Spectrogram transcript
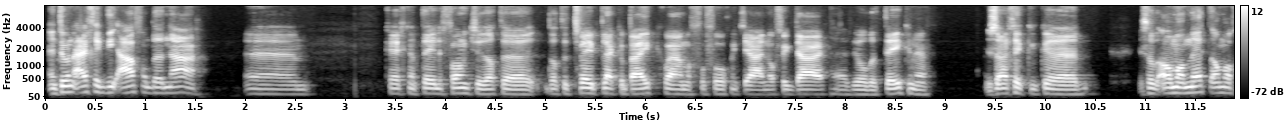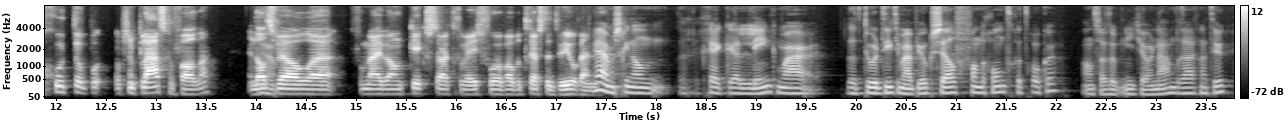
En toen eigenlijk die avond daarna kreeg ik een telefoontje... Dat, dat er twee plekken bij kwamen voor volgend jaar... en of ik daar uh, wilde tekenen. Dus eigenlijk uh, is dat allemaal net allemaal goed op, op zijn plaats gevallen. En dat ja. is wel voor mij wel een kickstart geweest voor wat betreft het wielrennen. Ja, misschien dan een gekke link, maar dat Tour Tietema heb je ook zelf van de grond getrokken. Anders zou het ook niet jouw naam dragen natuurlijk.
